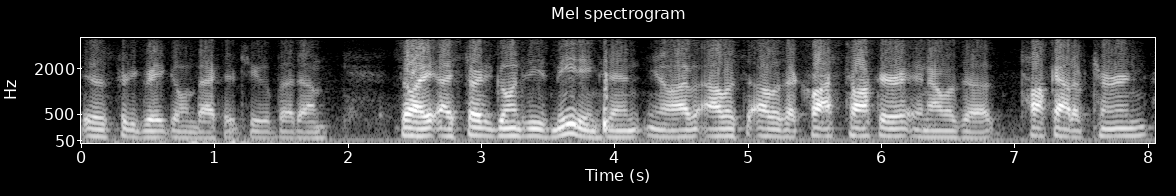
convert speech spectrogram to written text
it was pretty great going back there too. But um, so I, I started going to these meetings, and you know, I, I was I was a cross talker and I was a talk out of turn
